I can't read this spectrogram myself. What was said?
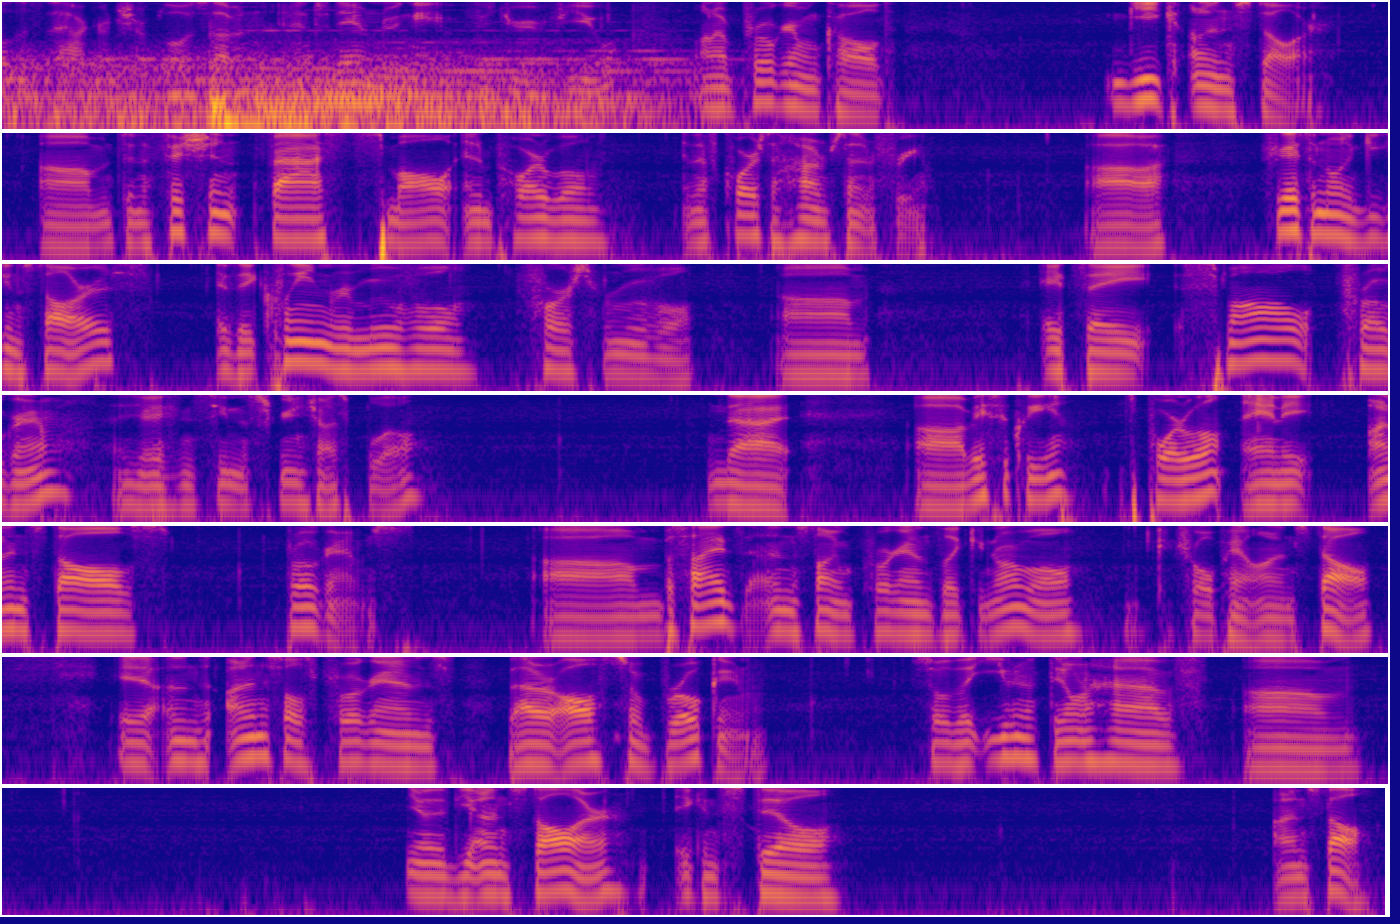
this is the Hacker 007, and today I'm doing a video review on a program called Geek Uninstaller. Um, it's an efficient, fast, small, and portable, and of course 100% free. Uh, if you guys don't know what Geek Installer is, is a clean removal, force removal. Um, it's a small program, as you guys can see in the screenshots below, that uh, basically it's portable and it uninstalls programs. Um, besides uninstalling programs like your normal control panel uninstall, it un uninstalls programs that are also broken so that even if they don't have um, you know the uninstaller it can still uninstall.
